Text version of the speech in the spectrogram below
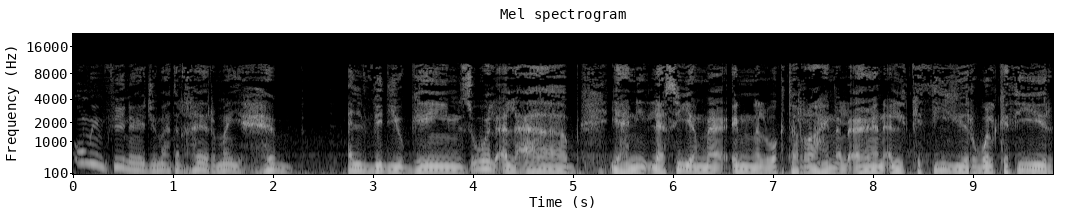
ومين فينا يا جماعة الخير ما يحب ال video games والألعاب يعني لا سيما إن الوقت الراهن الآن الكثير والكثير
